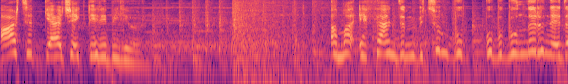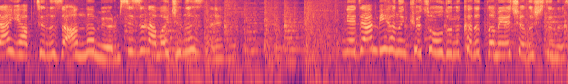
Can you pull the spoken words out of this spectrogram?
Artık gerçekleri biliyorum. Ama efendim bütün bu, bu- bunları neden yaptığınızı anlamıyorum. Sizin amacınız ne? Neden Bihan'ın kötü olduğunu kanıtlamaya çalıştınız?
